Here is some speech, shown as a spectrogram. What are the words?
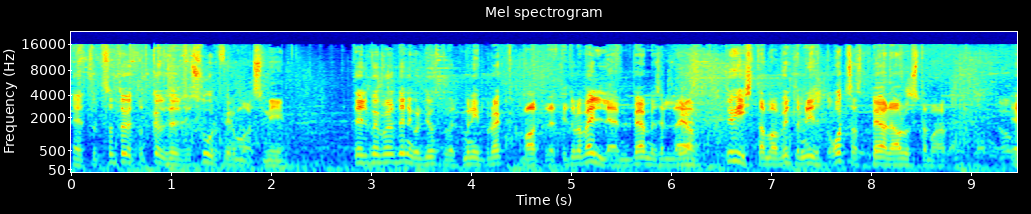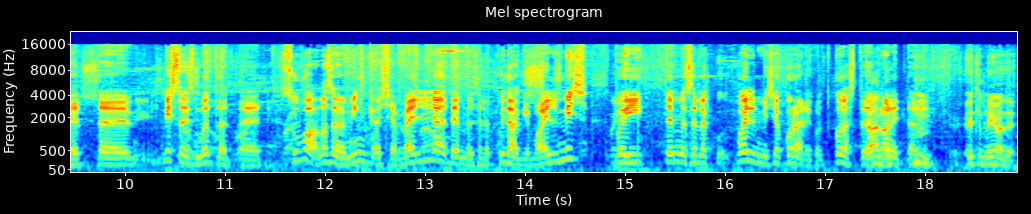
et, et sa töötad ka sellises suurfirmas, nii, teil võib-olla teinekord juhtub, et mõni projekt vaatad, et ei tule välja ja me peame selle Jah. tühistama või ütleme et otsast peale alustama. et eh, mis te siis mõtlete, et suva, laseme mingi asja välja ja teeme selle kuidagi valmis või teeme selle valmis ja korralikult, kuidas te plaanite? ütleme niimoodi,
